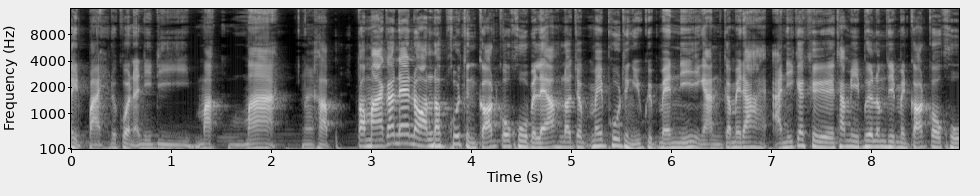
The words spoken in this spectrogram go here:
ติดไปทุกคนอันนี้ดีมากๆนะครับ ต่อมาก็แน่นอนเราพูดถึงก็อดโกคูไปแล้ว เราจะไม่พูดถึงอุปกรณ์นี้อีกอันก็ไม่ได้ อันนี้ก็คือถ้ามีเพื่อนร่วมทีมเป็นก็อดโกคู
